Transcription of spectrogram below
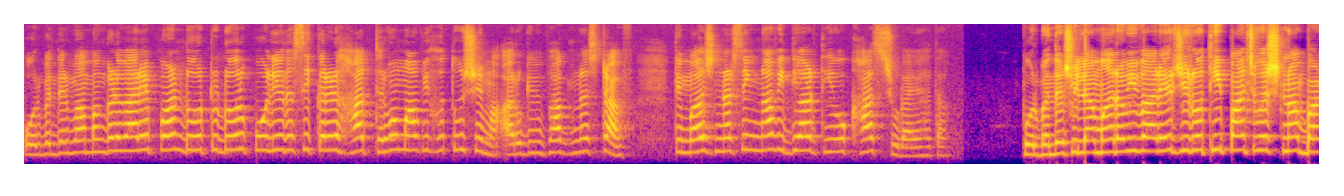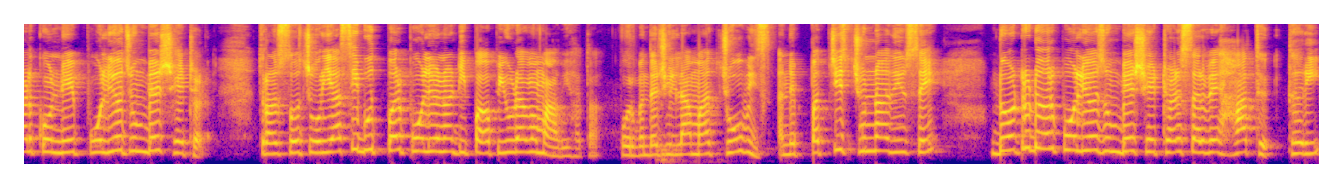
પોરબંદરમાં મંગળવારે પણ ડોર ટુ ડોર પોલિયો રસીકરણ હાથ ધરવામાં આવ્યું હતું, જેમાં આરોગ્ય વિભાગના સ્ટાફ તેમજ નર્સિંગના વિદ્યાર્થીઓ ખાસ જોડાયા હતા. પોરબંદર જિલ્લામાં રવિવારે જીરોથી પાંચ વર્ષના બાળકોને પોલિયો ઝુંબેશ હેઠળ ત્રણસો ચોર્યાસી બૂથ પર પોલિયોના ટીપા પીવડાવવામાં આવ્યા હતા. પોરબંદર જિલ્લામાં ચોવીસ અને પચીસ જૂનના દિવસે ડોર ટુ ડોર પોલિયો ઝુંબેશ હેઠળ સર્વે હાથ ધરી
